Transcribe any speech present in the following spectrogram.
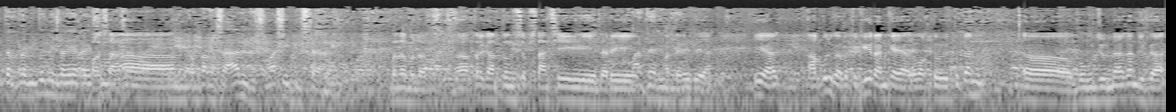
tertentu misalnya kayak Kebangsaan. kebangsaan bisa- masih bisa. Benar-benar Eh, tergantung substansi dari Materinya. materi itu ya. Iya, aku juga kepikiran kayak waktu itu kan eh, Bung Juna kan juga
